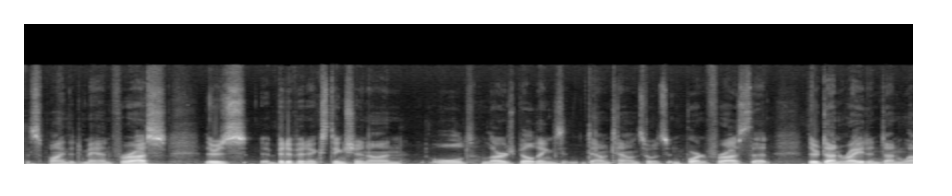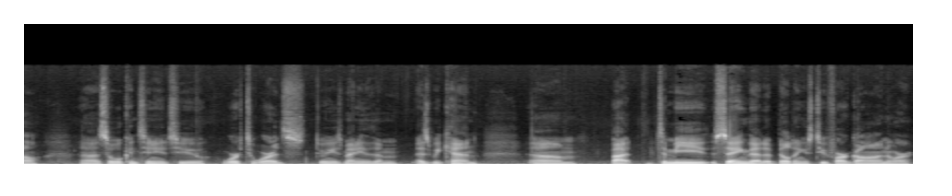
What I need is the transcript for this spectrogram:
the supply and the demand. For us, there's a bit of an extinction on old large buildings downtown. So it's important for us that they're done right and done well. Uh, so we'll continue to work towards doing as many of them as we can. Um, but to me, saying that a building is too far gone or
